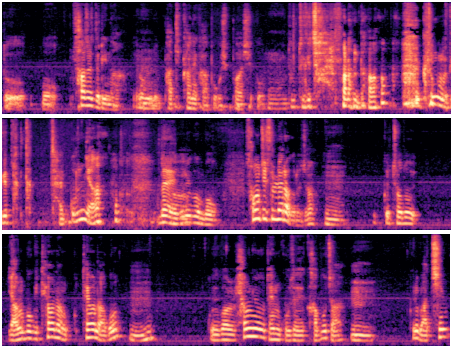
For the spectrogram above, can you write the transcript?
또뭐 사제들이나 이런 음. 바티칸에 가보고 싶어 하시고 어, 너 되게 잘 말한다. 그런 걸 어떻게 탁탁 잘 꼽냐? 네 어. 그리고 뭐 성지 순례라 그러죠. 음. 그 저도 양복이 태어난 태어나고 음. 그걸 향유된 곳에 가보자. 음. 그리고 마침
